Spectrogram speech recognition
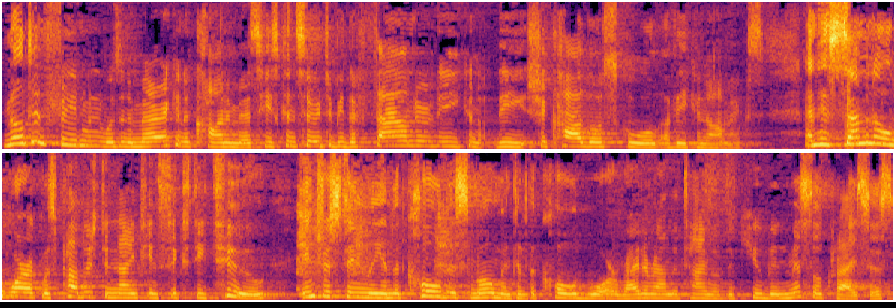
Milton Friedman was an American economist. He's considered to be the founder of the, the, Chicago School of Economics. And his seminal work was published in 1962, interestingly, in the coldest moment of the Cold War, right around the time of the Cuban Missile Crisis.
